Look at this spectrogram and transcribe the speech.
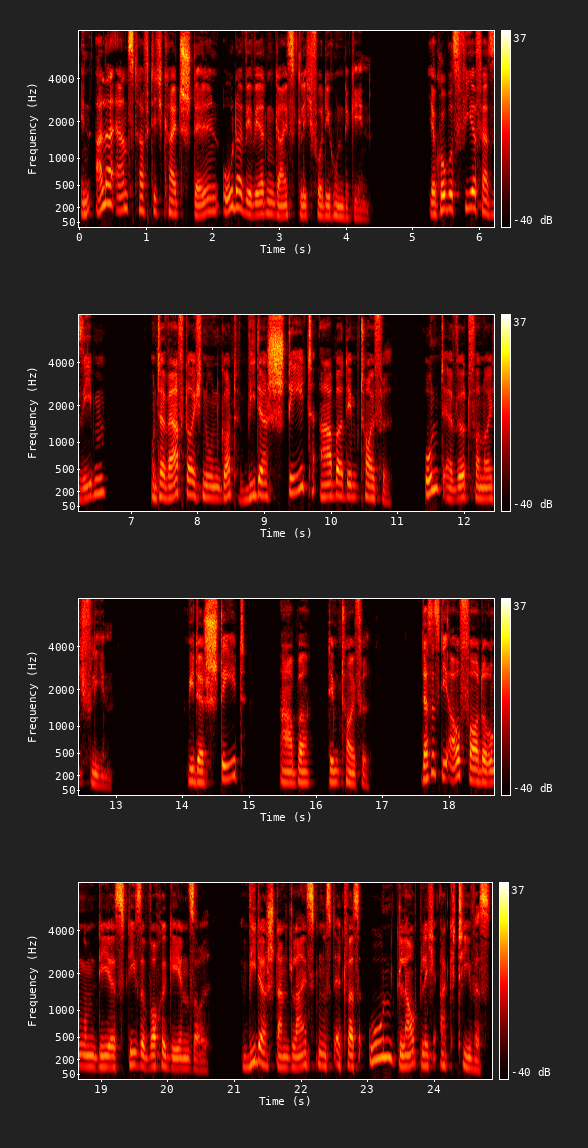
in aller Ernsthaftigkeit stellen oder wir werden geistlich vor die Hunde gehen. Jakobus 4, Vers 7 Unterwerft euch nun Gott, widersteht aber dem Teufel, und er wird von euch fliehen. Widersteht aber dem Teufel. Das ist die Aufforderung, um die es diese Woche gehen soll. Widerstand leisten ist etwas unglaublich Aktives.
